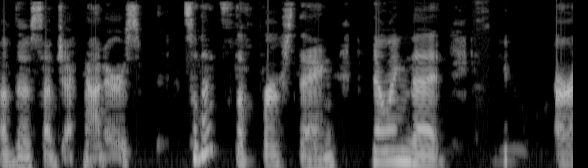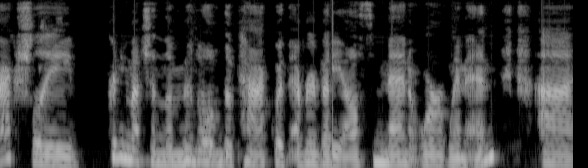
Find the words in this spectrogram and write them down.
of those subject matters. So that's the first thing, knowing that you are actually pretty much in the middle of the pack with everybody else, men or women, uh,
